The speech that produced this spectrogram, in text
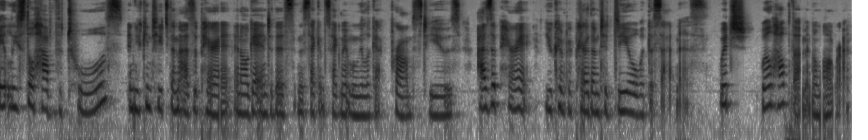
at least they'll have the tools and you can teach them as a parent. And I'll get into this in the second segment when we look at prompts to use. As a parent, you can prepare them to deal with the sadness, which will help them in the long run.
